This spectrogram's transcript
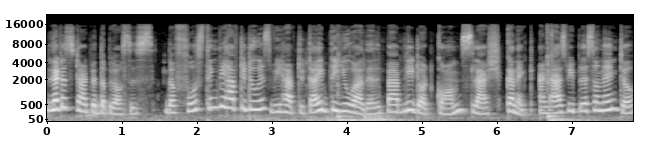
Let us start with the process. The first thing we have to do is we have to type the URL pabbly.com slash connect and as we press on enter,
